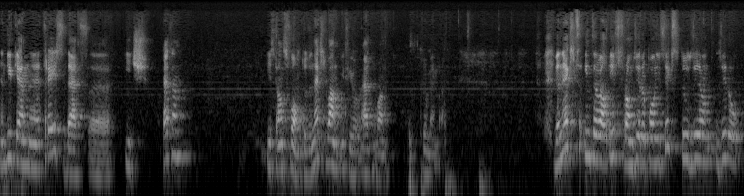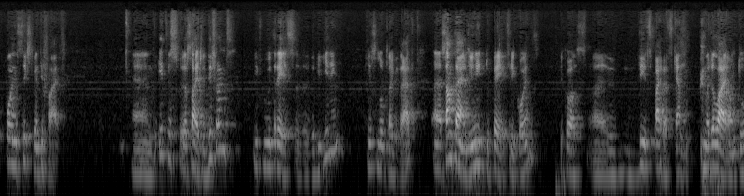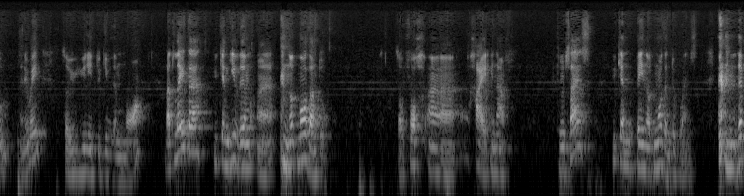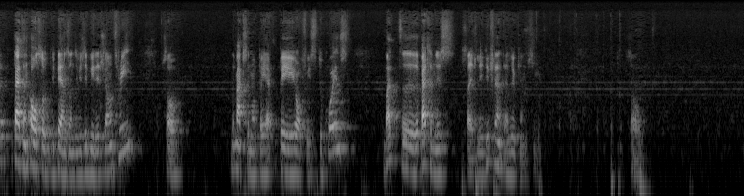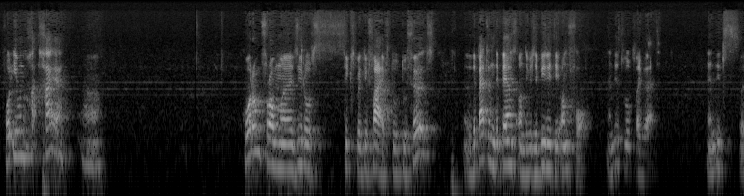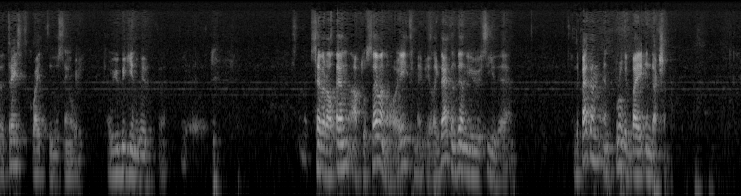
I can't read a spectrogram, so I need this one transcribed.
And you can uh, trace that uh, each pattern is transformed to the next one if you add one crew member. The next interval is from 0.6 to 0, 0.625. And it is slightly different. If we trace the beginning, it looks like that. Uh, sometimes you need to pay three coins because uh, these spiders can rely on two anyway. So you need to give them more. But later you can give them uh, not more than two. So for uh, high enough crew size, you can pay not more than two coins. the pattern also depends on divisibility on three. So the maximum pay payoff is two coins, but uh, the pattern is slightly different as you can see. So for even higher uh, quorum from uh, 0.625 to two thirds, the pattern depends on divisibility on four. And it looks like that. And it's uh, traced quite in the same way. So you begin with uh, several n up to seven or eight, maybe like that, and then you see the, the pattern and prove it by induction.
